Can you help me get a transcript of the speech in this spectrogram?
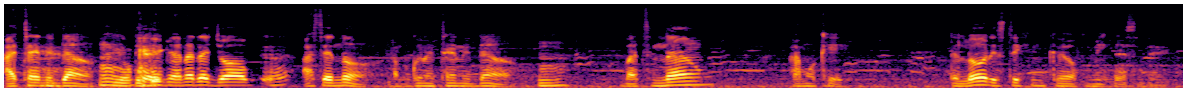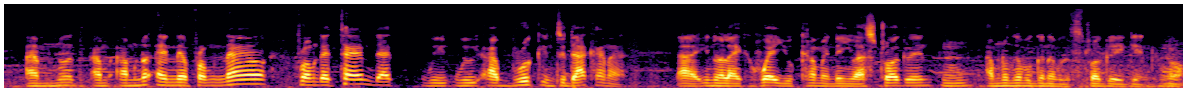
I turned it down. Mm, okay. They gave me another job. Uh-huh. I said, no, I'm going to turn it down. -hmm. But now, I'm okay. The Lord is taking care of me. Yes, indeed. I'm not, I'm, I'm not, and from now, from the time that we, we are broke into that kind of, uh, you know, like where you come and then you are struggling, -hmm. I'm not ever going to struggle again. No.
